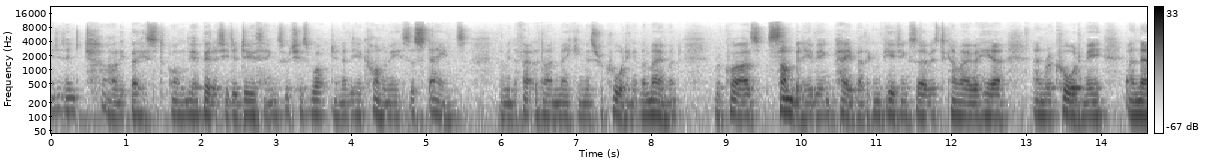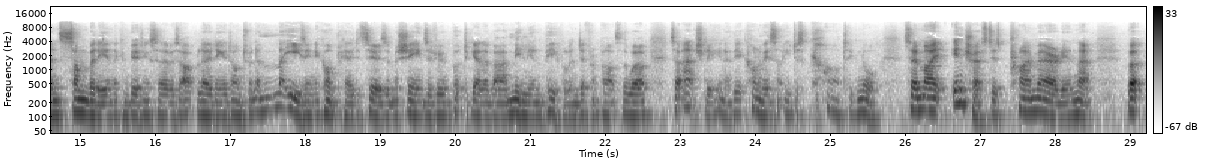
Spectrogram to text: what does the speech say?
it is entirely based on the ability to do things, which is what you know the economy sustains. I mean, the fact that I'm making this recording at the moment requires somebody being paid by the computing service to come over here and record me, and then somebody in the computing service uploading it onto an amazingly complicated series of machines that have been put together by a million people in different parts of the world. So actually, you know, the economy is something you just can't ignore. So my interest is primarily in that. But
